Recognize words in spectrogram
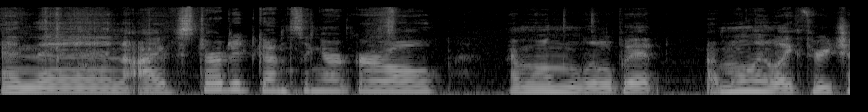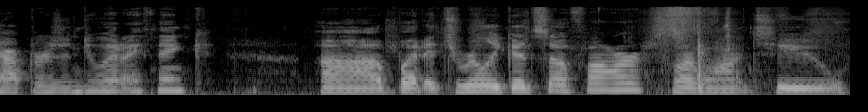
And then I've started Gunslinger Girl. I'm on a little bit, I'm only like three chapters into it, I think. Uh, but it's really good so far, so I want to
